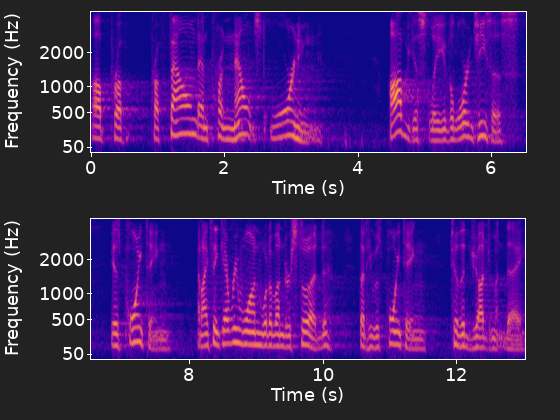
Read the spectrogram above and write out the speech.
a pro- profound and pronounced warning. Obviously, the Lord Jesus is pointing, and I think everyone would have understood that he was pointing to the judgment day.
